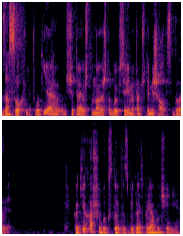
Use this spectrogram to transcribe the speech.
засохнет. Вот я считаю, что надо, чтобы все время там что-то мешалось в голове. Каких ошибок стоит избегать при обучении?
